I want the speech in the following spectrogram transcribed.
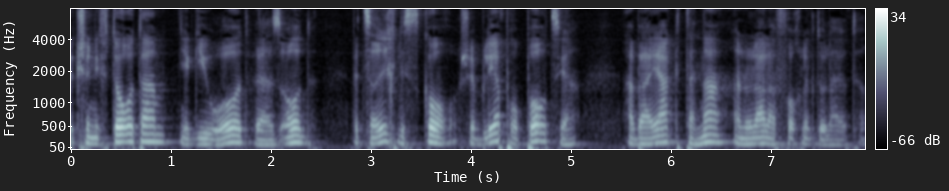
וכשנפתור אותם יגיעו עוד ואז עוד, וצריך לזכור שבלי הפרופורציה, הבעיה הקטנה עלולה להפוך לגדולה יותר,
